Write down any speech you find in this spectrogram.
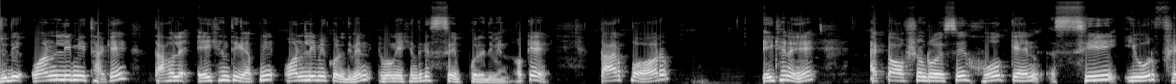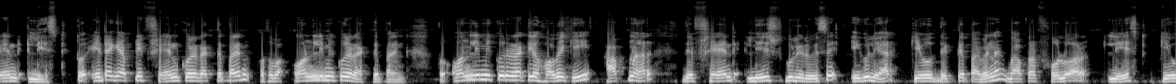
যদি ওয়ান লিমি থাকে, তাহলে এইখান থেকে আপনি অনলিমি লিমি করে দিবেন এবং এখান থেকে সেভ করে দিবেন ওকে তারপর এইখানে একটা অপশন রয়েছে who can see your friend list তো এটাকে আপনি ফ্রেন্ড করে রাখতে পারেন অথবা অনলিমি করে রাখতে পারেন। তো অনলিমি করে রাখলে হবে কি, আপনার যে ফ্রেন্ড লিস্টগুলি রয়েছে, এগুলি আর কেউ দেখতে পাবে না বা আপনার ফলোয়ার লিস্ট কেউ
